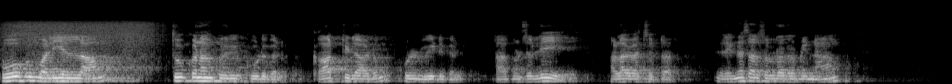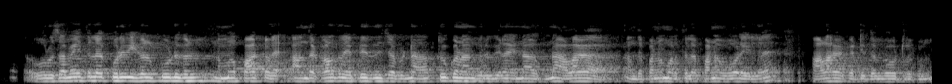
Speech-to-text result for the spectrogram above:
போகும் வழியெல்லாம் தூக்கணாங்குருவி கூடுகள் காற்றிலாடும் புல் வீடுகள் அப்படின்னு சொல்லி அழகா சொல்றார். இதில் என்ன சார் சொல்றாரு அப்படின்னா ஒரு சமயத்தில் குருவிகள் கூடுகள் நம்ம பார்க்கல. அந்த காலத்தில் எப்படி இருந்துச்சு அப்படின்னா தூக்கணாங்குருவிலாம் என்ன ஆகுதுன்னா அழகா அந்த பனை மரத்தில் பனை ஓலையில் அழகாக கட்டி தொங்க விட்டுருக்கும்.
